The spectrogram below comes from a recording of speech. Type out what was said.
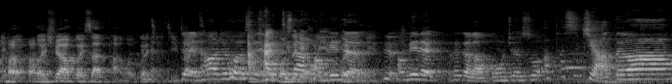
你回回去要跪三盘或跪前几盘。对，然后就或者是你听到旁边的旁边的那个老公就说啊，他是假的啊，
